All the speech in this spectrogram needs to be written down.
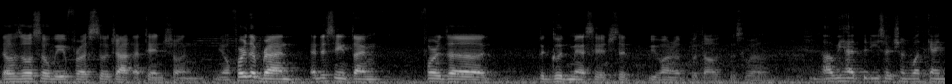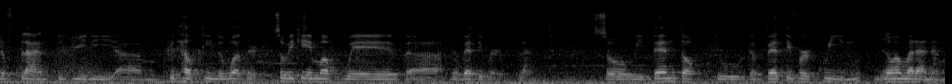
that was also a way for us to attract attention. You know, for the brand, at the same time, for the the good message that we want to put out as well. Uh, we had to research on what kind of plant could really um, could help clean the water. So we came up with uh, the vetiver plant. So we then talked to the vetiver queen, Yeah. Noah Maranang,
